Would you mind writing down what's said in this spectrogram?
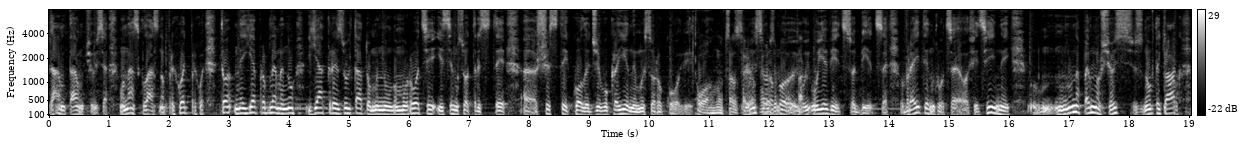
там, там вчуся. У нас класно, приходь, приходь. То не є проблеми. Ну як результат у минулому році із 736 коледжів України ми 40-ві. О, ну це 40 результат. уявіть собі, це в рейтингу, це офіційний. Ну, напевно, щось знов таки Так,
